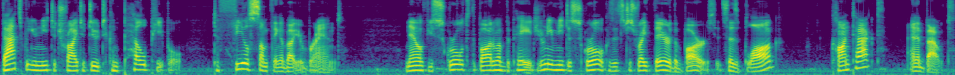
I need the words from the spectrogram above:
That's what you need to try to do to compel people to feel something about your brand. Now, if you scroll to the bottom of the page, you don't even need to scroll because it's just right there, the bars. It says blog, contact, and about.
